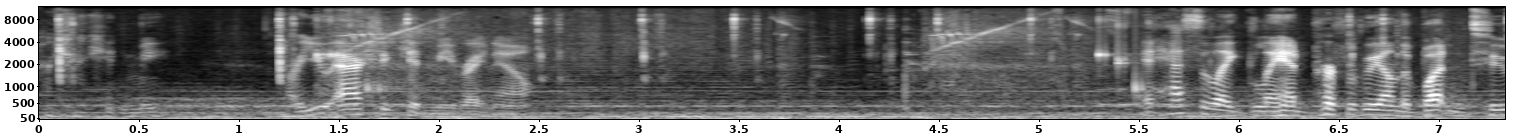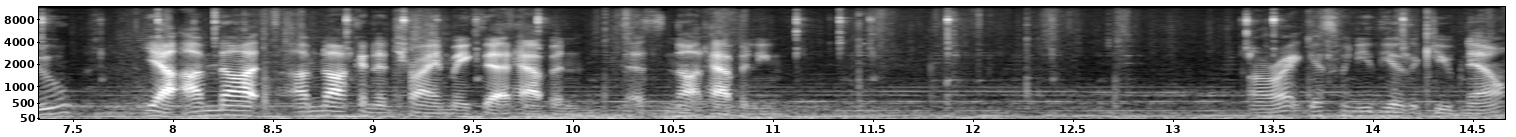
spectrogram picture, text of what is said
Are you kidding me? Are you actually kidding me right now? Has to, like, land perfectly on the button, too? Yeah, I'm not- I'm not gonna try and make that happen. That's not happening. Alright, guess we need the other cube now.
